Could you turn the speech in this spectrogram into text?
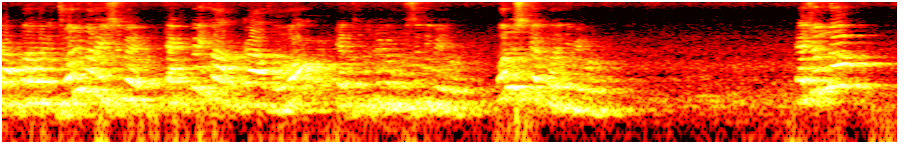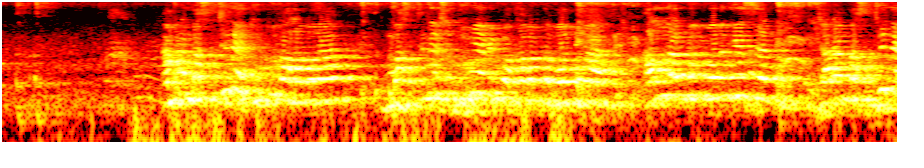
কাফারা মানে জরিমানা হিসেবে একটাই তার কাজ হলো এই থুতুটাকে মুছে দিবে পরিষ্কার করে দিবে এজন্য আমরা মসজিদে থুতু ফালাবো না মসজিদে এসে দুনিয়াবি কথাবার্তা বলব না আল্লাহ নবী বলে দিয়েছেন যারা মসজিদে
